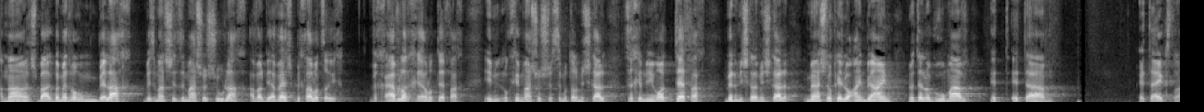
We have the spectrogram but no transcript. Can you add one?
אמר רשב"ג, באמת דברים בלח, בזמן שזה משהו שהוא לח, אבל ביבש בכלל לא צריך. וחייב לאחר לו טפח. אם לוקחים משהו שעושים אותו למשקל, צריכים לראות טפח בין המשקל למשקל. אם היה שלוקה לו עין בעין, נותן לו גרומיו את, את, ה, את האקסטרה,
